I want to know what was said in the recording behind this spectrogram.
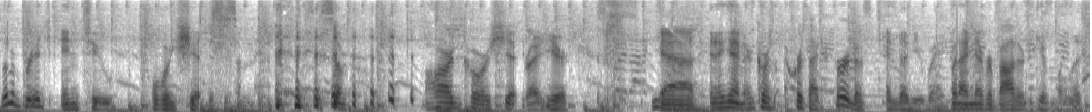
little bridge into, holy shit, this is some, this is some hardcore shit right here. Yeah, And again, of course, of course, I'd heard of NWA, but I never bothered to give them a listen.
